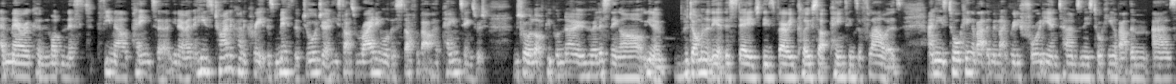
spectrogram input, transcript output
American modernist female painter you know and he's trying to kind of create this myth of Georgia and he starts writing all this stuff about her paintings which I'm sure a lot of people know who are listening are, you know, predominantly at this stage, these very close up paintings of flowers. And he's talking about them in like really Freudian terms and he's talking about them as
